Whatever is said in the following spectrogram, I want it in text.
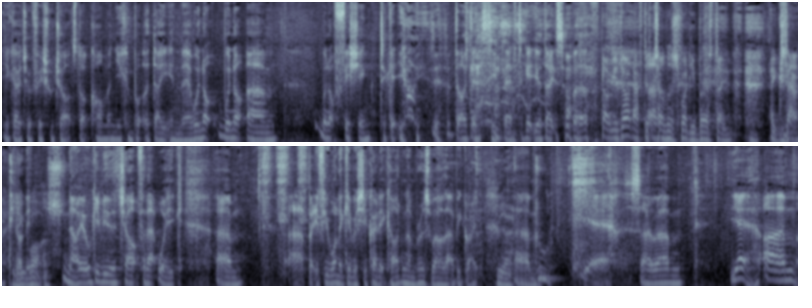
You go to officialcharts.com and you can put the date in there. We're not we're not um, we're not fishing to get your identity theft to get your dates of birth. No, you don't have to tell us when your birthday exactly Um, No, was. No, it'll give you the chart for that week. Um, uh, but if you want to give us your credit card number as well, that'd be great. Yeah. Um, yeah. So, um, yeah. Um,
